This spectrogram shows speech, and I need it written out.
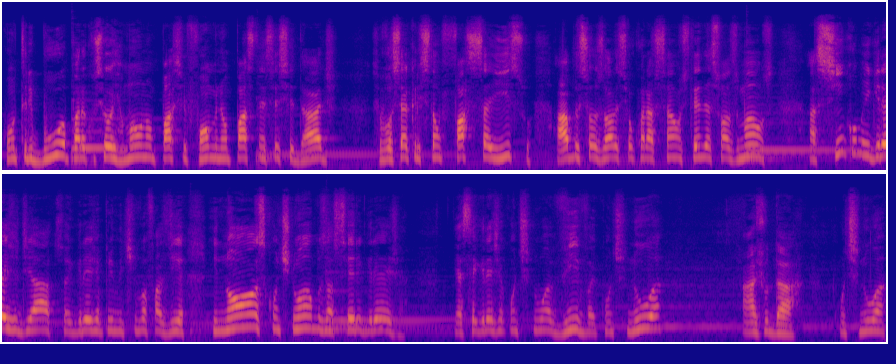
Contribua para que o seu irmão não passe fome, não passe necessidade. Se você é cristão, faça isso. Abra seus olhos, seu coração, estenda as suas mãos, assim como a igreja de Atos, a igreja primitiva fazia. E nós continuamos a ser igreja. E essa igreja continua viva e continua a ajudar, continua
